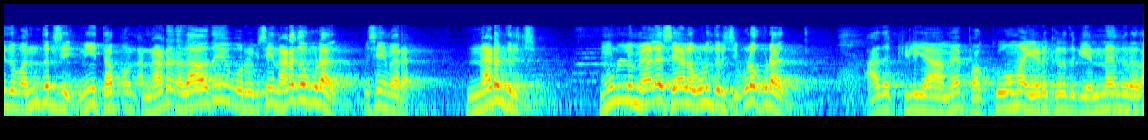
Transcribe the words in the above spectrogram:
இது வந்துருச்சு. நீ தப்பு நட அதாவது ஒரு விஷயம் நடக்கக்கூடாது. விஷயம் வேறு. நடந்துருச்சு. முள்ளு மேலே சேலை விழுந்துருச்சு விழக்கூடாது அதை கிளியாமல் பக்குவமாக எடுக்கிறதுக்கு என்னங்கிறத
